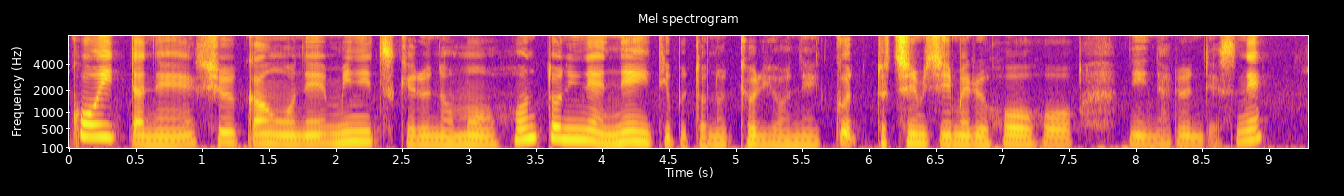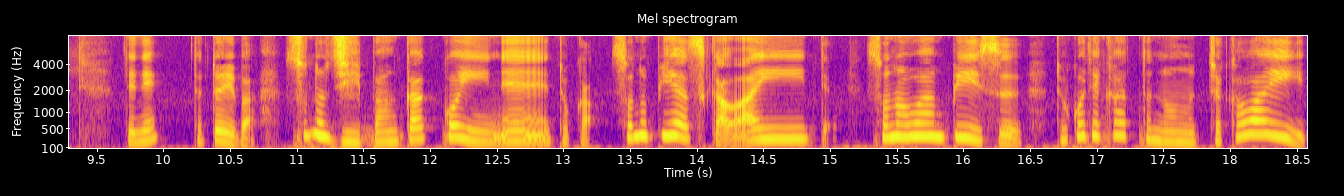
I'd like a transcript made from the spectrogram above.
こういったね習慣をね身につけるのも本当にねネイティブとの距離をねぐっと縮める方法になるんですね。でね例えば「そのジーパンかっこいいね」とか「そのピアスかわいい」って「そのワンピースどこで買ったの？むっちゃかわいい」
